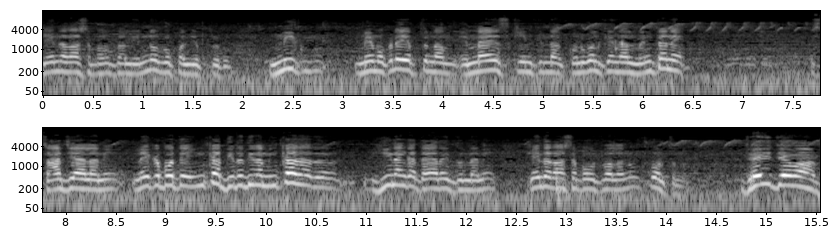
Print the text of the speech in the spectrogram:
కేంద్ర రాష్ట్ర ప్రభుత్వాలు ఎన్నో గొప్పలు చెప్తున్నారు మీకు మేము ఒకటే చెప్తున్నాం ఎంఐఎస్ స్కీమ్ కింద కొనుగోలు కేంద్రాలు వెంటనే స్టార్ట్ చేయాలని లేకపోతే ఇంకా దినదినం ఇంకా హీనంగా తయారవుతుందని కేంద్ర రాష్ట్ర ప్రభుత్వాలను కోరుతున్నాం. జై జవాన్.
